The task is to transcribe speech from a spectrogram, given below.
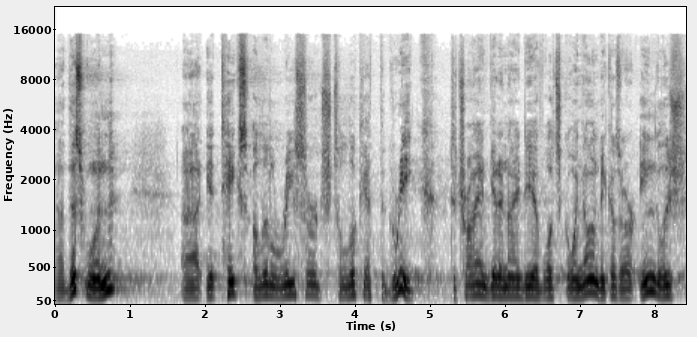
Uh, this one uh, it takes a little research to look at the Greek to try and get an idea of what's going on because our English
